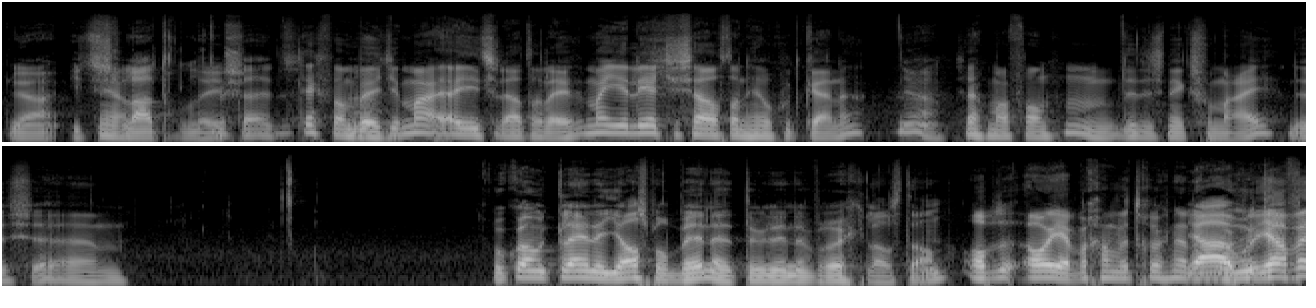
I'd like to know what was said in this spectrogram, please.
Ja, iets Ja. latere dus leeftijd. het ligt wel een Ja. beetje, maar ja, iets later leven. Maar je leert jezelf dan heel goed kennen. Ja. Zeg maar van, hmm, dit is niks voor mij. Dus ehm, Hoe kwam een kleine Jasper binnen toen in de brugklas dan? op de, oh ja, we gaan weer terug naar de Ja, we brug. moeten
